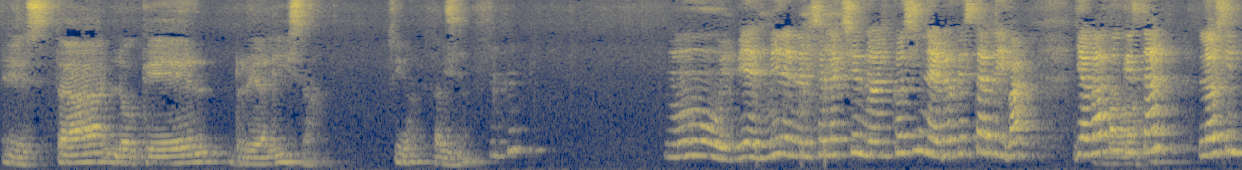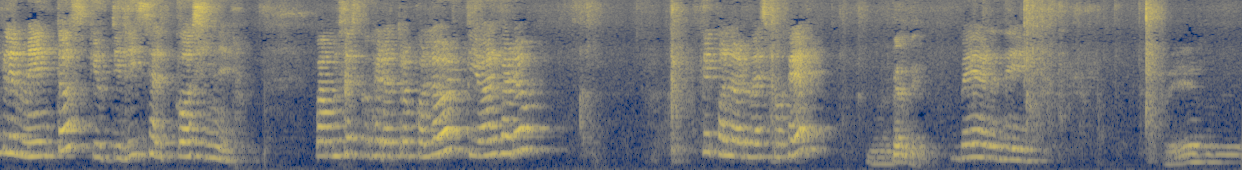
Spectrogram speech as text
está lo que él realiza. Sí, ¿no? Está bien. Muy bien, miren, él seleccionó el cocinero que está arriba y abajo que están los implementos que utiliza el cocinero. Vamos a escoger otro color, tío Álvaro. ¿Qué color va a escoger? Verde. Verde. Verde.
